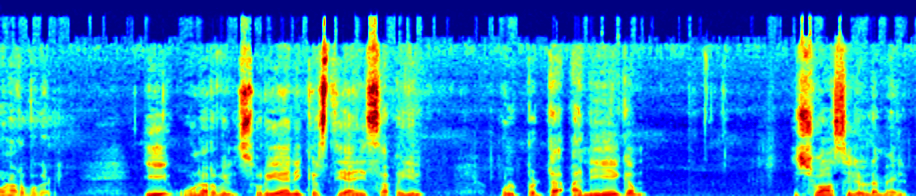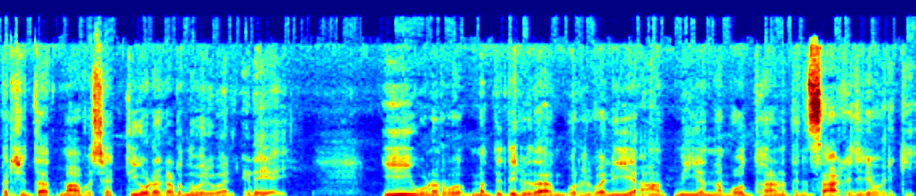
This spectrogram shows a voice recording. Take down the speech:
ഉണർവുകൾ. ഈ ഉണർവിൽ സുറിയാനി ക്രിസ്ത്യാനി സഭയിൽ ഉൾപ്പെട്ട അനേകം വിശ്വാസികളുടെ മേൽ പരിശുദ്ധാത്മാവ് ശക്തിയോടെ കടന്നു വരുവാൻ ഇടയായി. ഈ ഉണർവ് മധ്യ തിരുവിതാംകൂറിൽ വലിയ ആത്മീയ നവോത്ഥാനത്തിന് സാഹചര്യമൊരുക്കി.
